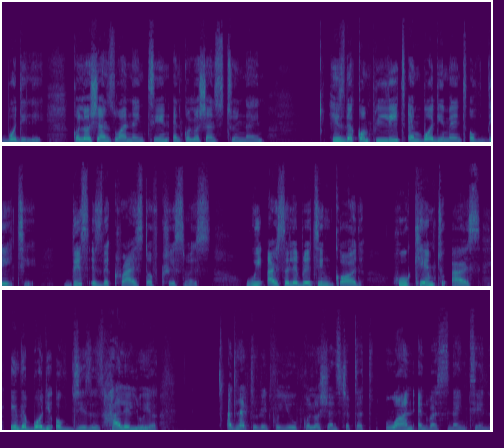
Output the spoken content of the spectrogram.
bodily. Colossians 1:19 and Colossians 2:9. He is the complete embodiment of deity. This is the Christ of Christmas. We are celebrating God who came to us in the body of Jesus. Hallelujah. I'd like to read for you Colossians chapter 1 and verse 19.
